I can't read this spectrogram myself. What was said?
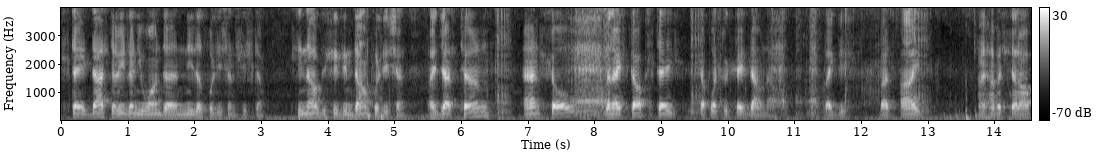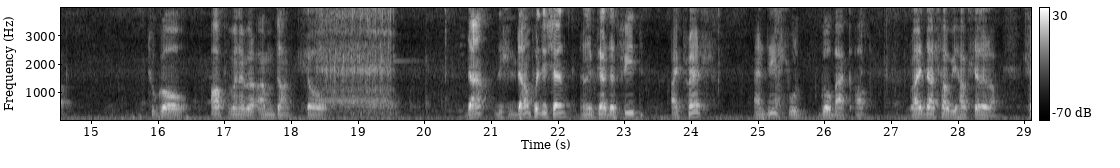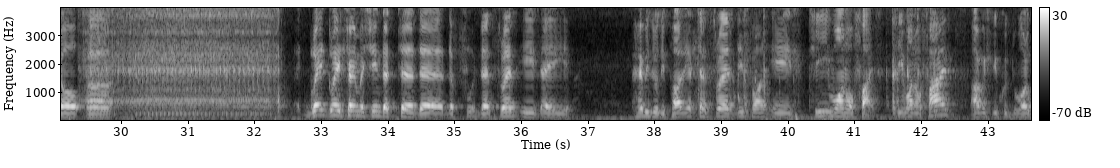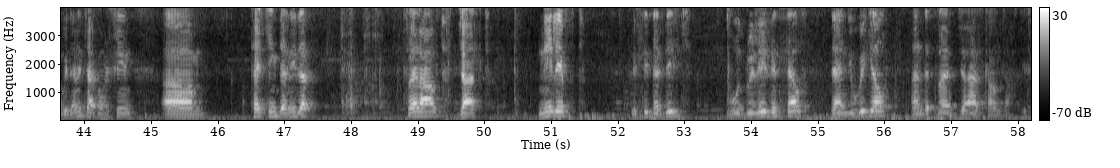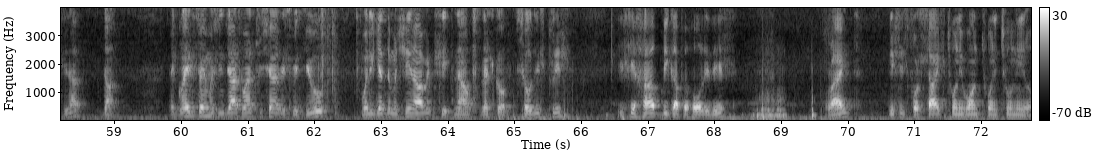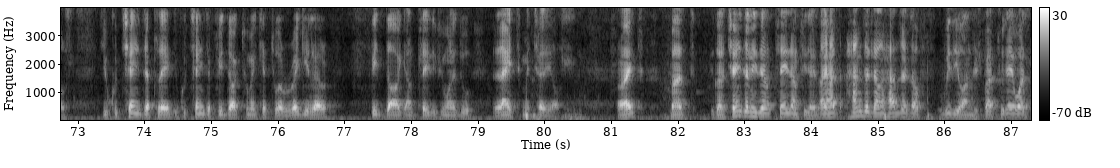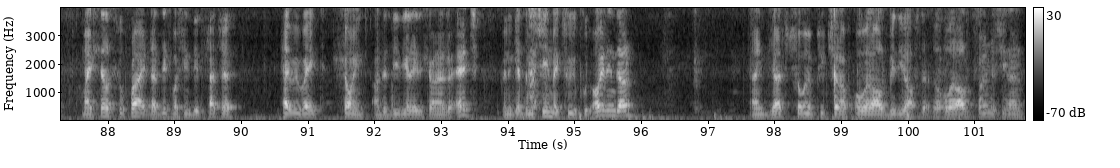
Stay that's the reason you want the needle position system. See now this is in down position. I just turn and so when I stop stays it's supposed to stay down now like this. But I I have it set up to go up whenever I'm done. So down this is down position and look at the feet I press and this will go back up. Right that's how we have set it up. So uh, great, great sewing machine that uh, the, the, the thread is a heavy duty polyester thread. This one is T105. T105, obviously you could work with any type of machine. Um, taking the needle thread out, just knee lift. You see the disc would release itself, then you wiggle and the thread just comes out. You see that? Done. A great sewing machine, just wanted to share this with you. When you get the machine, obviously, now let's go. Show this, please. You see how big of a hole it is? Right? This is for size 21, 22 needles. You could change the plate, you could change the feed dog to make it to a regular feed dog and plate if you want to do light materials, right? But you gotta change the needle, plate and feed dog. I had hundreds and hundreds of video on this, but today was myself surprised that this machine did such a heavyweight sewing on the DDL 8700H. When you get the machine, make sure you put oil in there. And just showing a picture of overall video of the, the overall sewing machine. And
